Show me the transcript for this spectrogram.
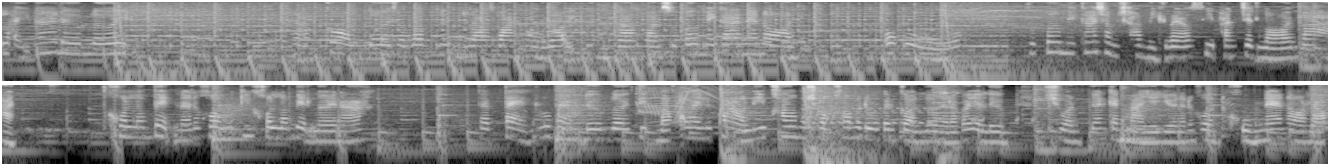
ไหลหน้าเดิมเลยรับก่อนเลยสำหรับหนึ่งรางวัลของเราอีกหนึ่งรางวัล Super Mega แน่นอน โอ้โห Super Mega ฉ่ำๆอีกแล้ว 4,700 บาท คนละ bet นะทุกคนเมื่อกี้คนละ bet เลยนะ แต่แตกรูปแบบเดิมเลยติด bug อะไรหรือเปล่ารีบเข้ามาชมเข้ามาดูกันก่อนเลย แล้วก็อย่าลืมชวนเพื่อนกันมาเยอะๆนะทุกคน คุ้มแน่นอนรับ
